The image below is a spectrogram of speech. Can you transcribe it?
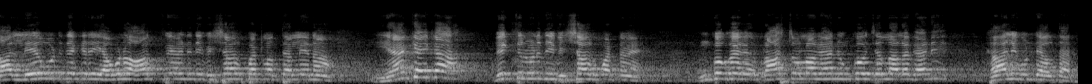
ఆ లేఅవుట్ దగ్గర ఎవడో ఆక్ఫీ అనేది విశాఖపట్నం తెల్లిన ఏకైక వ్యక్తులు ఉన్నది విశాఖపట్నమే. ఇంకొక రాష్ట్రంలో కానీ ఇంకో జిల్లాలో కానీ ఖాళీ ఉంటే వెళ్తారు.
